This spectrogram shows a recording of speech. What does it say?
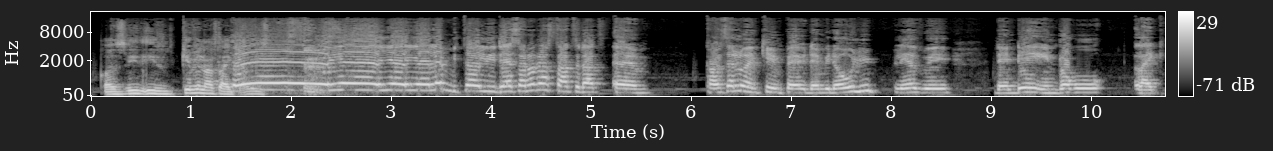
because he, he's giving us like. Oh yeah, yeah, yeah. Let me tell you, there's another start to that. Um, Cancelo and Kane, them be the only players where then they in double like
